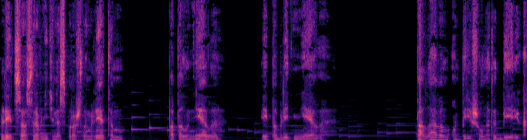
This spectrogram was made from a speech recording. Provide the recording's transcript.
лицо сравнительно с прошлым летом пополнело и побледнело. По лавам он перешел на тот берег.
